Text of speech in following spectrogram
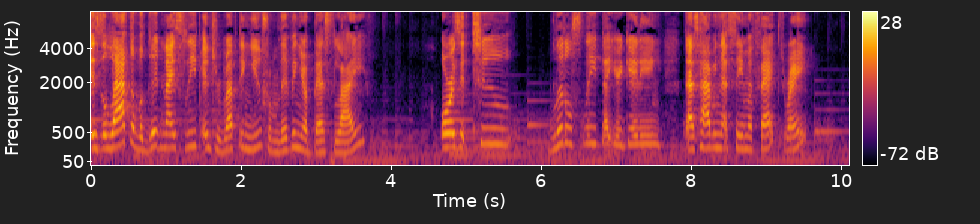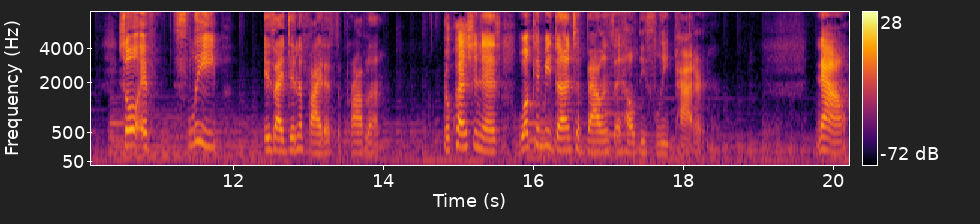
Is the lack of a good night's sleep interrupting you from living your best life? Or is it too little sleep that you're getting that's having that same effect, right? So if sleep is identified as the problem, the question is what can be done to balance a healthy sleep pattern? Now,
